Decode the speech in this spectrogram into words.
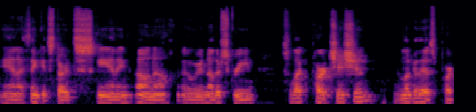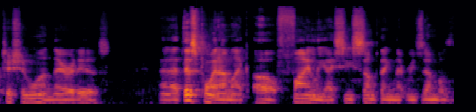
And I think it starts scanning. Oh no, another screen. Select partition and look at this, partition one, there it is. And at this point, I'm like, oh, finally, I see something that resembles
